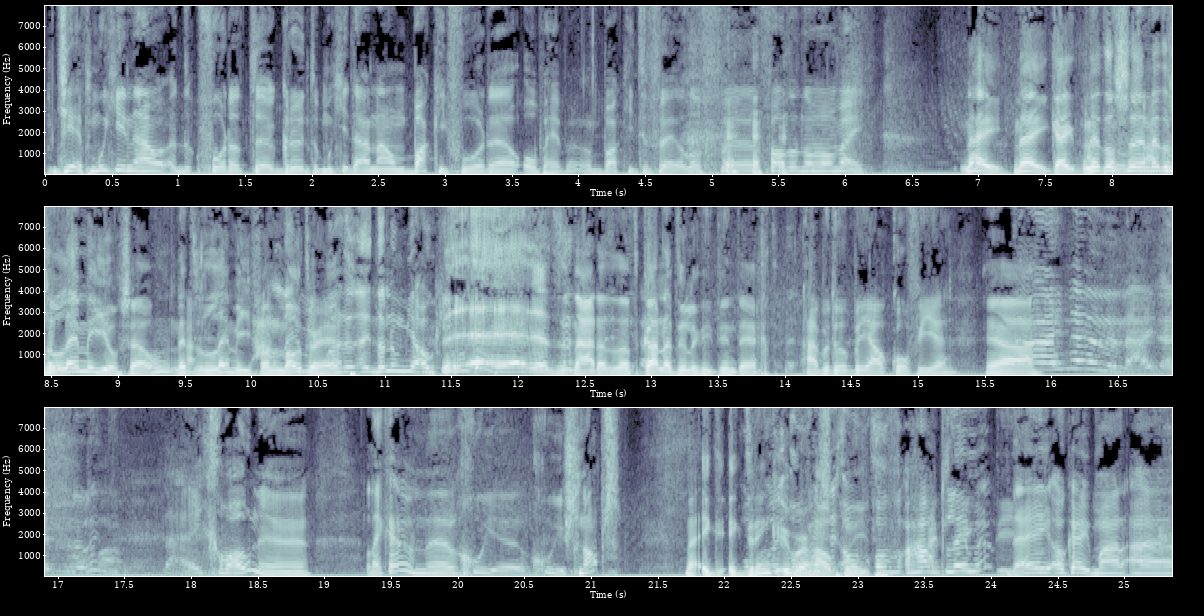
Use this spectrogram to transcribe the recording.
Jeff, moet je nou voor dat eh, grunten, moet je daar nou een bakkie voor eh, op hebben? Een bakkie te veel? Of eh, valt het nog wel mee? Nee, nee. Kijk, net als, net als een Lemmy of zo. Net als Lemmy van Motorhead. maar, dan noem je ook iemand. Dat- nou, dat, dat kan natuurlijk niet in het echt. Hij bedoelt bij jou koffie, hè? Ja, Nee, nee, nee, nee, nee, gewoon eh, lekker een eh, goede, goede snaps. Nou, ik, ik drink Of- of überhaupt of, niet. Of, hout lemmen? Nee, oké, maar eh,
